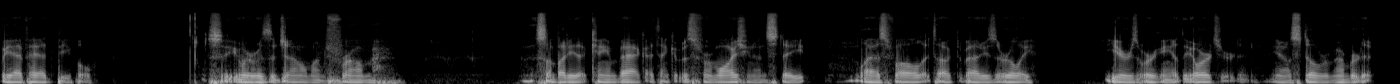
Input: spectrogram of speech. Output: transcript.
We have had people. See, where was the gentleman from? somebody that came back, I think it was from Washington State last fall, that talked about his early years working at the orchard and, you know, still remembered it.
